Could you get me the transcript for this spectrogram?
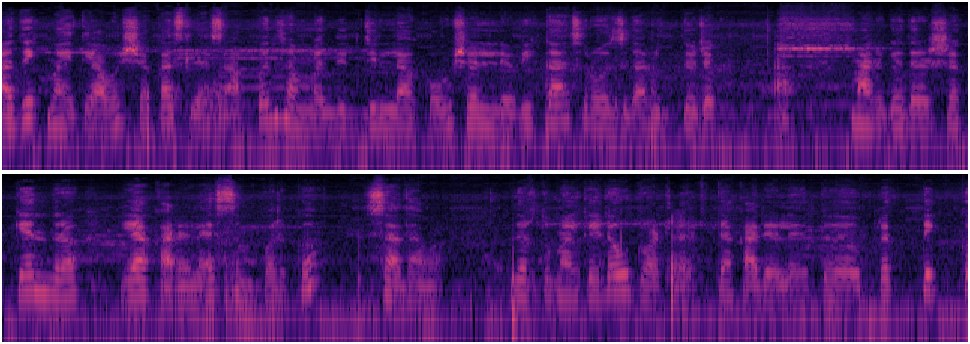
अधिक माहिती आवश्यक असल्यास आपण संबंधित जिल्हा कौशल्य विकास रोजगार उद्योजकता मार्गदर्शक केंद्र या कार्यालयात संपर्क साधावा. जर तुम्हाला काही डाऊट वाटला तर त्या कार्यालयात प्रत्येक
